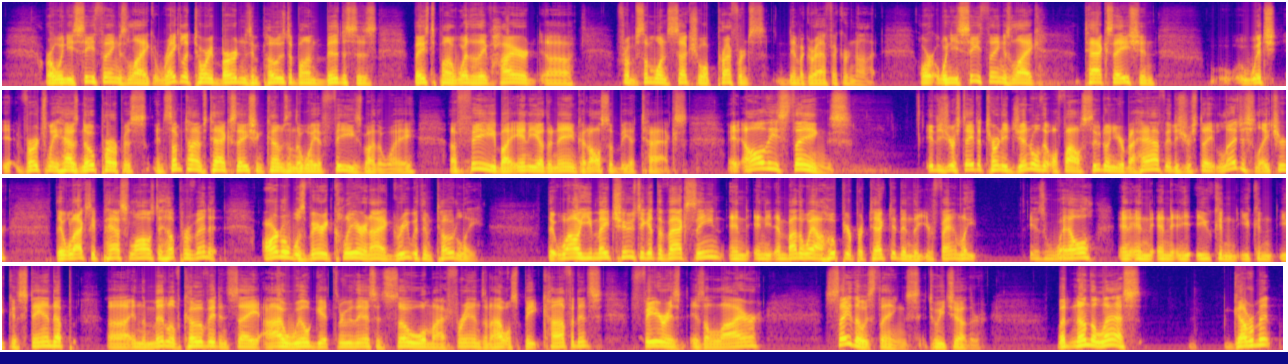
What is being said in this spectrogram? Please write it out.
Or when you see things like regulatory burdens imposed upon businesses based upon whether they've hired uh, from someone's sexual preference demographic or not. Or when you see things like taxation, which virtually has no purpose, and sometimes taxation comes in the way of fees, by the way. A fee, by any other name, could also be a tax. And all these things, it is your state attorney general that will file suit on your behalf, it is your state legislature they will actually pass laws to help prevent it. Arnold was very clear, and I agree with him totally, that while you may choose to get the vaccine, and, and, and by the way, I hope you're protected and that your family is well and, and, and you can you can you can stand up uh, in the middle of COVID and say, I will get through this, and so will my friends, and I will speak confidence. Fear is, is a liar. Say those things to each other. But nonetheless, government,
